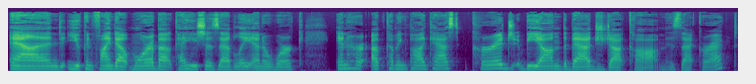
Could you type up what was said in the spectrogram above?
And you can find out more about Khyhisha Zebley and her work in her upcoming podcast, couragebeyondthebadge.com. Is that correct?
